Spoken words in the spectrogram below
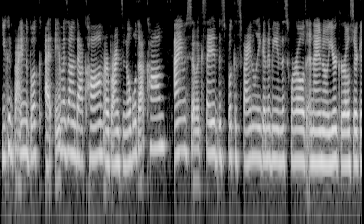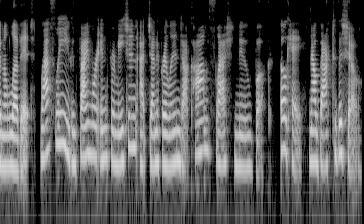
You can find the book at Amazon.com or BarnesandNoble.com. I am so excited this book is finally going to be in this world, and I know your girls are going to love it. Lastly, you can find more information at jenniferlynn.com slash new book. Okay, now back to the show.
